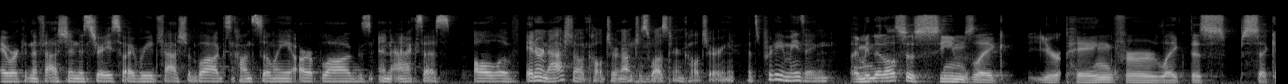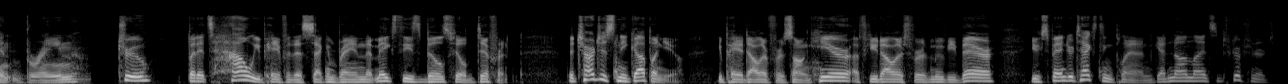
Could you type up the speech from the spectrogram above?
I work in the fashion industry, so I read fashion blogs constantly, art blogs, and access all of international culture, not just Western culture. It's pretty amazing. I mean, it also seems like you're paying for like this second brain. True, but it's how we pay for this second brain that makes these bills feel different. The charges sneak up on you. You pay a dollar for a song here, a few dollars for a movie there. You expand your texting plan, get an online subscription or two.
